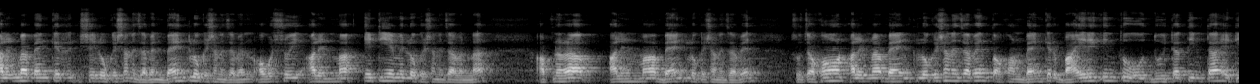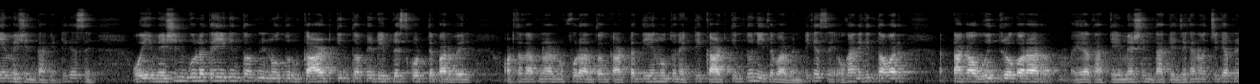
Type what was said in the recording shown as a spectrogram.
আলিনমা ব্যাংকের সেই লোকেশানে যাবেন ব্যাংক লোকেশানে যাবেন, অবশ্যই আলিনমা এটিএম এর লোকেশানে যাবেন না। আপনারা আলিনমা ব্যাংক লোকেশানে যাবেন। সো যখন আলিনমা ব্যাংক লোকেশানে যাবেন, তখন ব্যাংকের বাইরে কিন্তু দুইটা, তিনটা এটিএম মেশিন থাকে, ঠিক আছে? ওই মেশিনগুলোতেই কিন্তু আপনি নতুন কার্ড কিন্তু আপনি রিপ্লেস করতে পারবেন। অর্থাৎ আপনার পুরাতন কার্ডটা দিয়ে নতুন একটি কার্ড কিন্তু নিতে পারবেন, ঠিক আছে? ওখানে কিন্তু আবার টাকা উইথড্র করার ইয়া থাকে মেশিন থাকে, যেখানে হচ্ছে কি আপনি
